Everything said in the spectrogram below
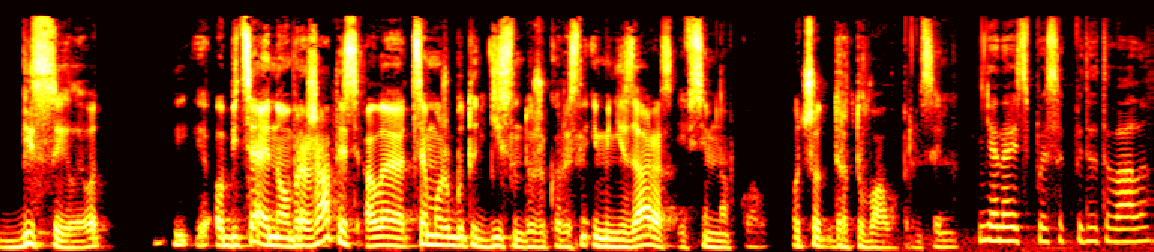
бісили. От обіцяю не ображатись, але це може бути дійсно дуже корисно і мені зараз, і всім навколо. От що дратувало прям сильно. Я навіть список підготувала.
